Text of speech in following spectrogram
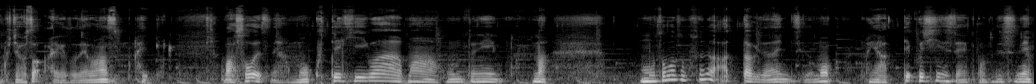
こちらこそありがとうございます。はい。まあそうですね。目的は、まあ本当に、まあ、もともとそういうのはあったわけじゃないんですけども、やっていく人生、やっぱですね、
